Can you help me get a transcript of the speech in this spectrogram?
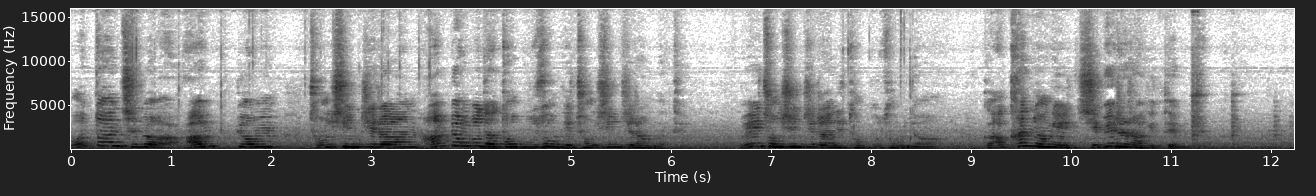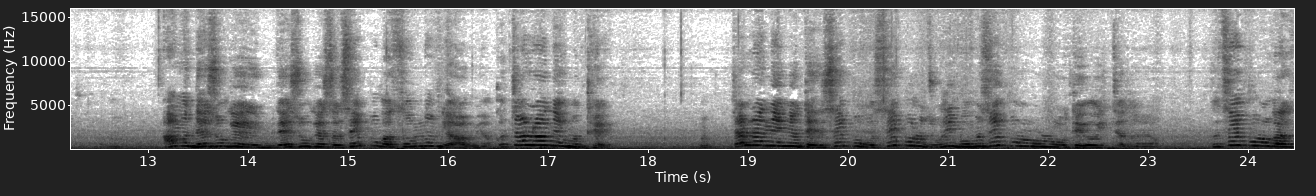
어떠한 질병, 암병, 정신질환, 암병보다 더 무서운 게 정신질환 같아요. 왜 정신질환이 더 무서우냐? 그 악한 영이 지배를 하기 때문에. 어. 암은 내 속에 내 속에서 세포가 썩는 게 암이야. 그 잘라내면 돼. 응? 잘라내면 돼. 세포 세포로 우리 몸은 세포로 되어 있잖아요. 그 세포가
